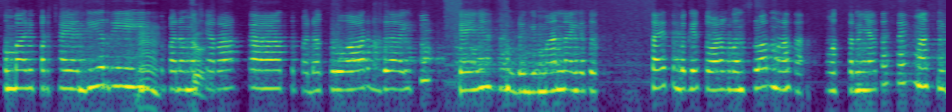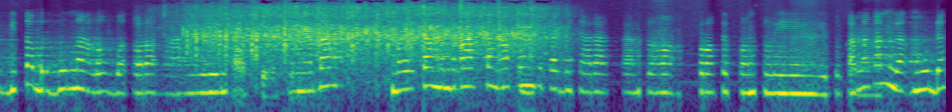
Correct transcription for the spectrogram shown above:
kembali percaya diri Hmm, kepada betul. masyarakat kepada keluarga itu kayaknya udah gimana gitu. Saya sebagai seorang konselor merasa oh ternyata saya masih bisa berguna loh buat orang lain. Oke. ternyata mereka menerapkan apa yang kita bicarakan selama proses konseling gitu. Karena kan nggak mudah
